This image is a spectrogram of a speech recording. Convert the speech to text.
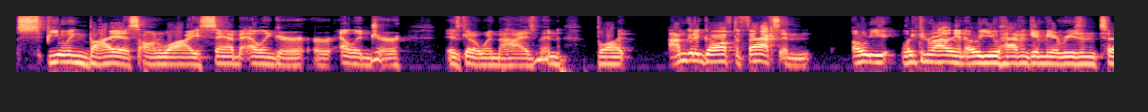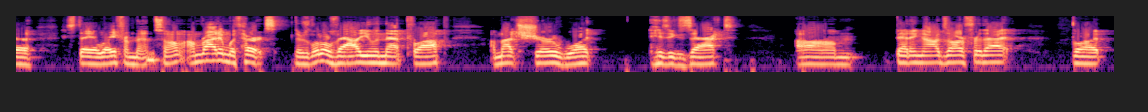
spewing bias on why Sam Ehlinger or Ehlinger is going to win the Heisman, but I'm going to go off the facts. And OU, Lincoln Riley and OU haven't given me a reason to stay away from them, so I'm, I'm riding with Hurts. There's a little value in that prop. I'm not sure what his exact um, betting odds are for that, but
